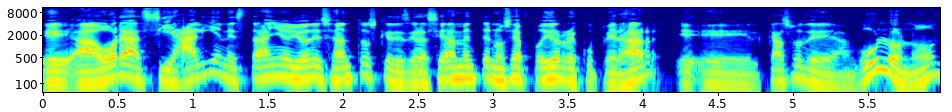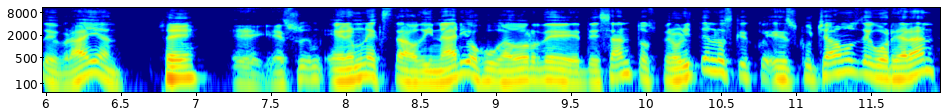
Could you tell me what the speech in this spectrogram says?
eh, ahora, si alguien extraño yo de Santos que desgraciadamente no se ha podido recuperar, eh, el caso de Angulo, ¿no? De Brian. Sí. Eh, es un, era un extraordinario jugador de, de, Santos, pero ahorita en los que escuchábamos de Gorriarán,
